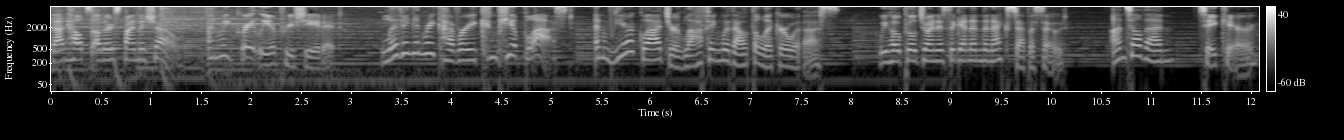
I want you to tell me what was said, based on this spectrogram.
That helps others find the show, and we greatly appreciate it. Living in recovery can be a blast, and we are glad you're laughing without the liquor with us. We hope you'll join us again in the next episode. Until then, take care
